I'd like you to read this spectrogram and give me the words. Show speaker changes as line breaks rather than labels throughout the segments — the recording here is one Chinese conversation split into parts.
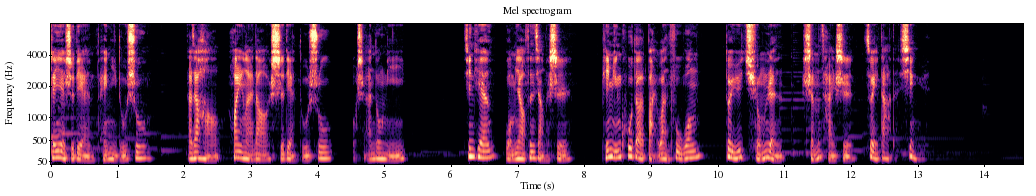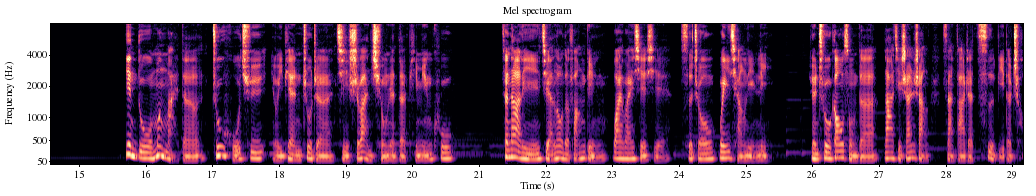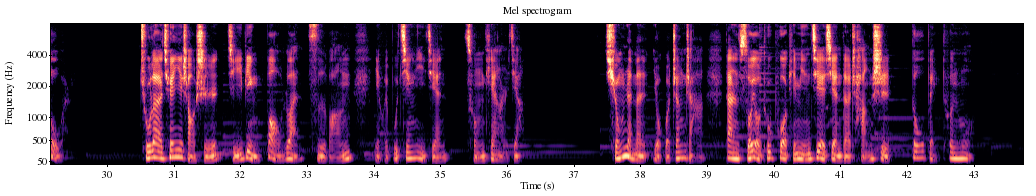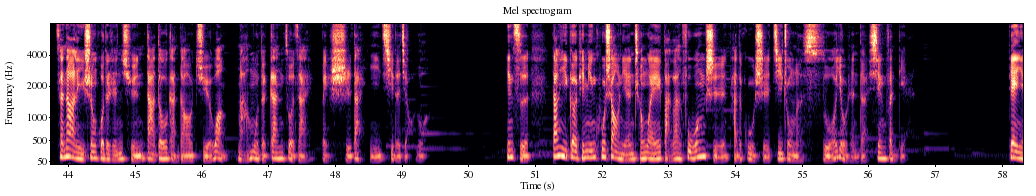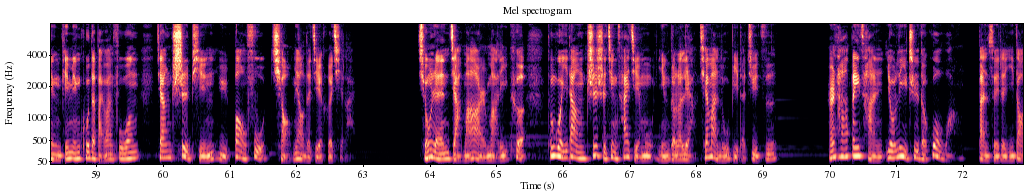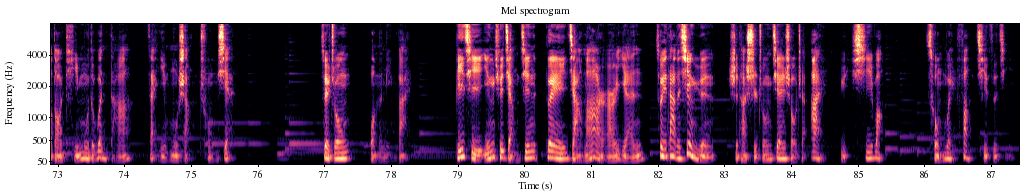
深夜十点陪你读书，大家好，欢迎来到十点读书，我是安东尼。今天我们要分享的是贫民窟的百万富翁，对于穷人，什么才是最大的幸运？印度孟买的珠湖区有一片住着几十万穷人的贫民窟，在那里，简陋的房顶歪歪斜斜，四周危墙林立。远处高耸的垃圾山上散发着刺鼻的臭味除了缺衣少食，疾病、暴乱、死亡也会不经意间从天而降。穷人们有过挣扎，但所有突破平民界限的尝试都被吞没。在那里生活的人群大都感到绝望，麻木地干坐在被时代遗弃的角落。因此，当一个贫民窟少年成为百万富翁时，他的故事击中了所有人的兴奋点。电影《贫民窟的百万富翁》将赤贫与暴富巧妙地结合起来。穷人贾马尔·马利克通过一档知识竞猜节目赢得了两千万卢比的巨资，而他悲惨又励志的过往，伴随着一道道题目的问答在荧幕上重现。最终，我们明白。比起赢取奖金，对贾马尔而言，最大的幸运是他始终坚守着爱与希望，从未放弃自己。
